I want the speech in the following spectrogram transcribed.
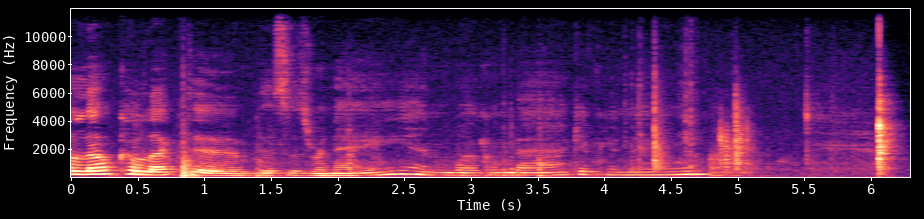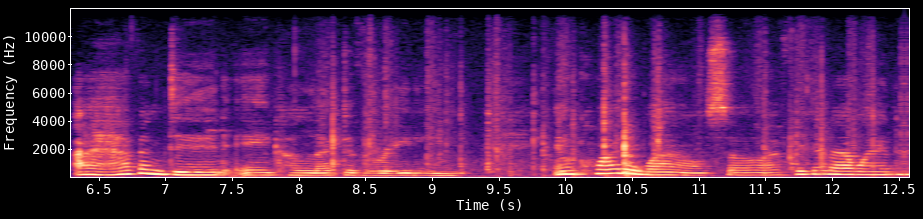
Hello Collective, this is Renee and welcome back if you're new. I haven't did a collective reading in quite a while so I figured I would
